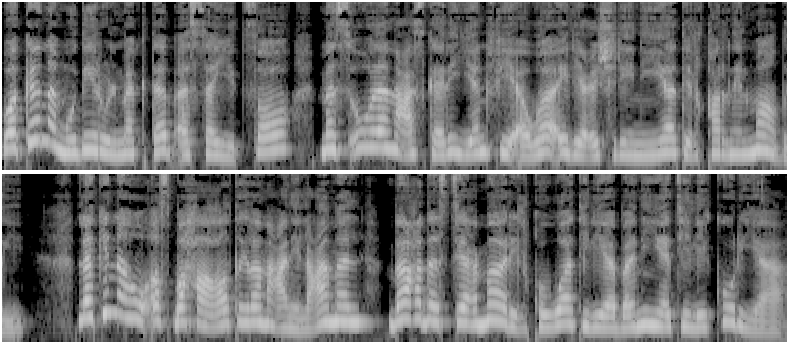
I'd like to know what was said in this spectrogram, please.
وكان مدير المكتب السيد صو مسؤولا عسكريا في أوائل عشرينيات القرن الماضي. لكنه أصبح عاطلا عن العمل بعد استعمار القوات اليابانية لكوريا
